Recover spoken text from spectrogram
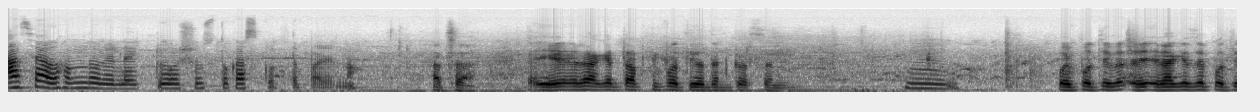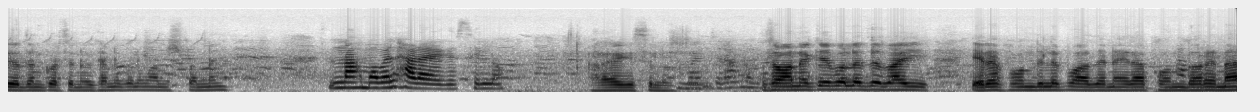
আছে আলহামদুলিল্লাহ একটু অসুস্থ কাজ করতে পারে না। আচ্ছা এর আগে তো আপনি প্রতিবেদন করছেন। হুম। ওই প্রতিবে এর আগে যে প্রতিবেদন করছেন ওইখানে কোনো মানুষ পান নাই? না মোবাইল হারায় গেছিল। হারাই গেছিল? আচ্ছা অনেকেই বলে যে ভাই এরা ফোন দিলে পাওয়া যায় না এরা ফোন ধরে না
